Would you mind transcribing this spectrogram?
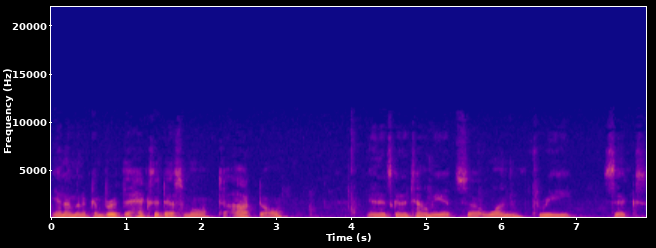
and I'm going to convert the hexadecimal to octal, and it's going to tell me it's uh, 1, 3, 6,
